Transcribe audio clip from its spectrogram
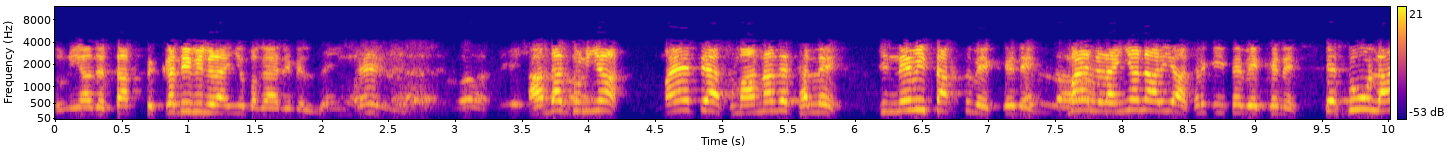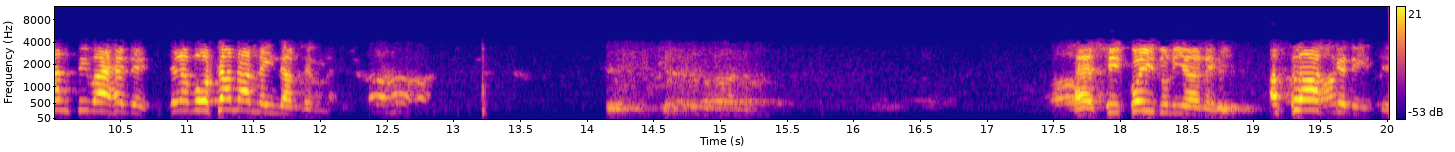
دنیا دے تخت کدی بھی لڑائیوں بغیر نہیں ملتے۔ آدھا دنیا، میں تے آسمانہ دے تھلے۔ جن بھی تخت ویکھے نے میں لڑائیاں نال ہی حاصل کیتے ویکھے نے۔ تے تو لانتی واحد ہے جڑا ووٹاں نال لیندا پھرنا ایسی کوئی دنیا نہیں اخلاق کے نیچے۔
